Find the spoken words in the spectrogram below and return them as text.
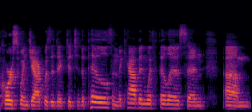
course, when Jack was addicted to the pills in the cabin with Phyllis, and um,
